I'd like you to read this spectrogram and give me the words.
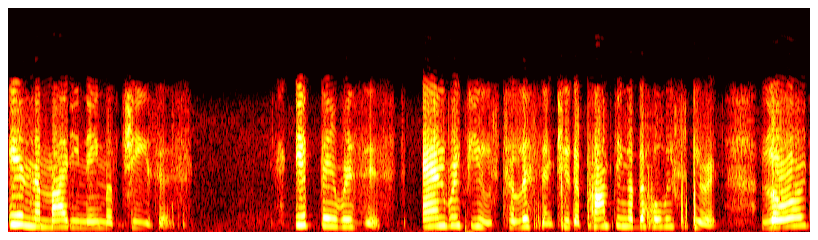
in the mighty name of Jesus. If they resist and refuse to listen to the prompting of the Holy Spirit, Lord,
